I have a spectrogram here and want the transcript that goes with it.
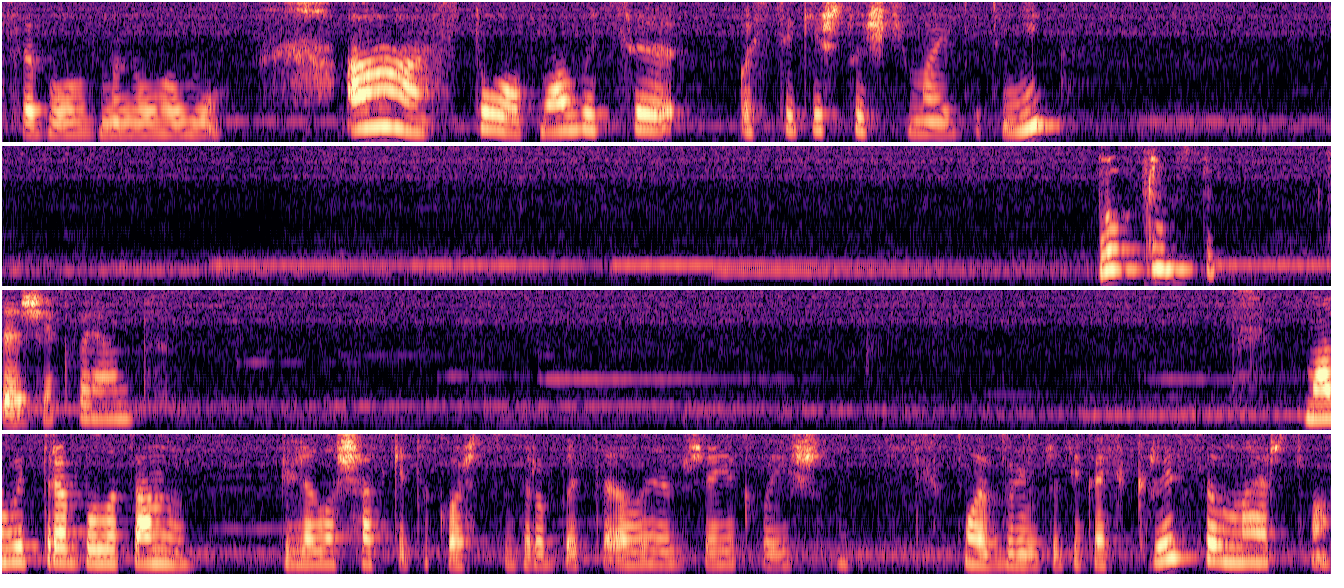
це було в минулому. А, стоп, мабуть, це ось такі штучки мають бути, ні? Ну, в принципі, теж як варіант. Мабуть, треба було там біля лошадки також це зробити, але вже як вийшло. Ой, блін, тут якась криса мертва.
